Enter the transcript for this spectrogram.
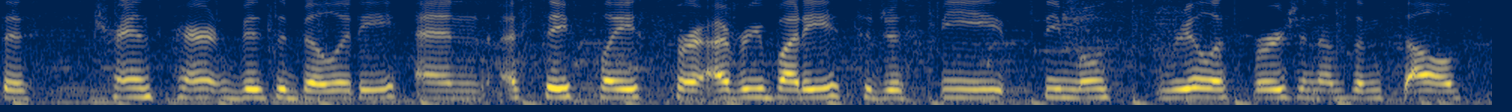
this transparent visibility and a safe place for everybody to just be the most realist version of themselves.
